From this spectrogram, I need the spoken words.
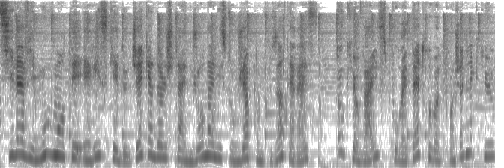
Si la vie mouvementée et risquée de Jake Adelstein, journaliste au Japon, vous intéresse, Tokyo Vice pourrait être votre prochaine lecture.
